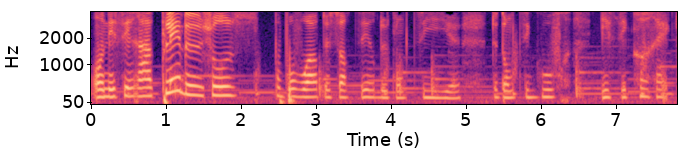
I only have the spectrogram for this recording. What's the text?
On essaiera plein de choses pour pouvoir te sortir de ton petit, euh, de ton petit gouffre et c'est correct.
